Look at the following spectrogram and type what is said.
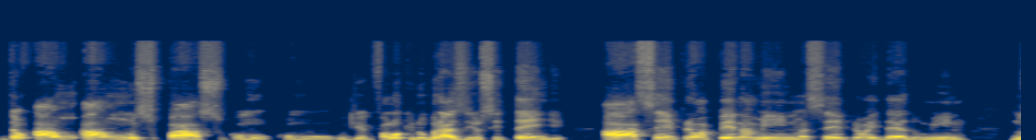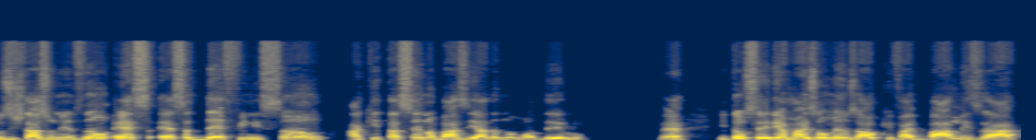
Então, há um, há um espaço, como, como o Diego falou, que no Brasil se tende a sempre uma pena mínima, sempre uma ideia do mínimo. Nos Estados Unidos, não. Essa, essa definição aqui está sendo baseada no modelo. Né? Então, seria mais ou menos algo que vai balizar,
